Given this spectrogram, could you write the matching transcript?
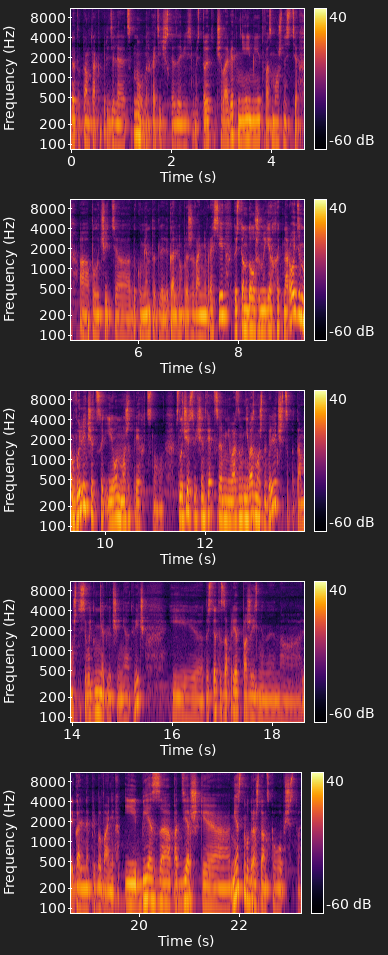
это там так определяется, ну, наркотическая зависимость, то этот человек не имеет возможности а, получить а, документы для легального проживания в России. То есть он должен уехать на родину, вылечиться, и он может приехать снова. В случае с ВИЧ-инфекцией невозможно вылечиться, потому что сегодня нет лечения от ВИЧ, И, то есть это запрет пожизненный на легальное пребывание. И без поддержки местного гражданского общества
